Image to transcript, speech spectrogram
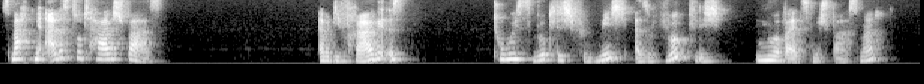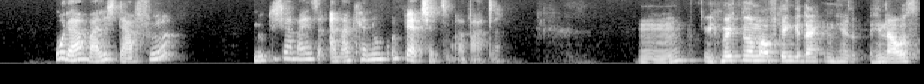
Es macht mir alles total Spaß. Aber die Frage ist, tue ich es wirklich für mich, also wirklich nur, weil es mir Spaß macht? oder weil ich dafür möglicherweise Anerkennung und Wertschätzung erwarte. Mhm. Ich möchte nochmal auf den Gedanken hinaus,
